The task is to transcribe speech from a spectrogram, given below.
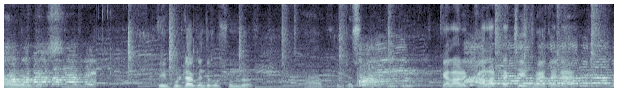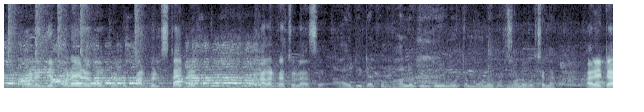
বড় বড় বীজ এই ফুলটাও কিন্তু খুব সুন্দর। হ্যাঁ ফুলটা সুন্দর কিন্তু কালার কালারটা চেঞ্জ হয় তাই না? অরেঞ্জের পরে এরকম একটু পার্পেল টাইপের কালারটা চলে আসে। আইডিটা খুব ভালো কিন্তু এই মুহূর্তে মনে পড়ছে মনে পড়ছে না। আর এটা?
